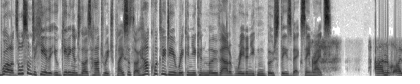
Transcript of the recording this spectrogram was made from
Well, it's awesome to hear that you're getting into those hard to reach places, though. How quickly do you reckon you can move out of red and you can boost these vaccine rates? Uh, look, I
